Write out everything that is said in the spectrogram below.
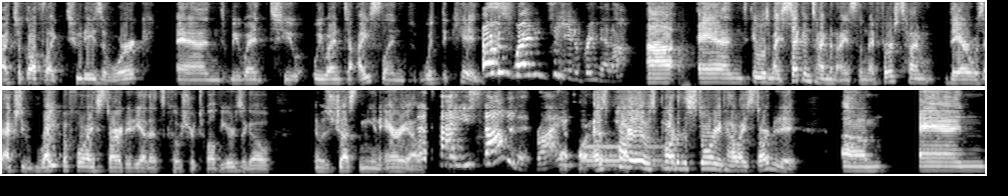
I took off like two days of work, and we went to we went to Iceland with the kids. I was waiting for you to bring that up. Uh, and it was my second time in Iceland. My first time there was actually right before I started. Yeah, that's kosher 12 years ago. It was just me and Ariel. That's how you started it, right? As part, it was part of the story of how I started it. Um, and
